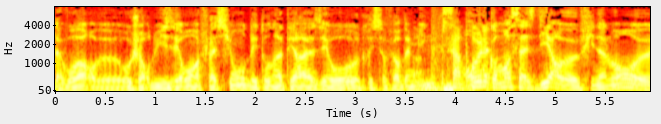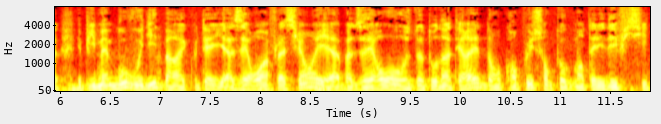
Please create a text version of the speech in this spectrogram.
D'avoir euh, aujourd'hui zéro inflation, des taux d'intérêt à zéro, Christopher Deming C'est un On- problème. On commence à se dire euh, finalement, euh, et puis même vous, vous dites, ben écoutez, il y a zéro inflation, il y a pas de zéro hausse de taux d'intérêt, donc en plus on peut augmenter les déficits.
